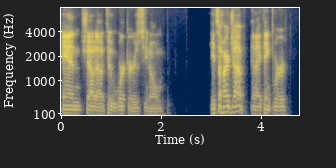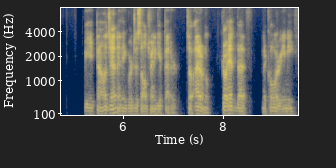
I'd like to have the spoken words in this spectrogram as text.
and shout out to workers. You know, it's a hard job, and I think we're we acknowledge it. I think we're just all trying to get better. So I don't know. Go ahead, uh, Nicole or Amy.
